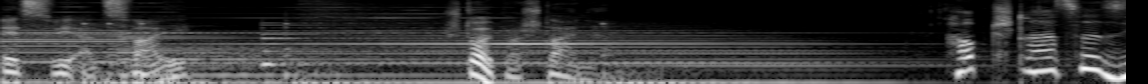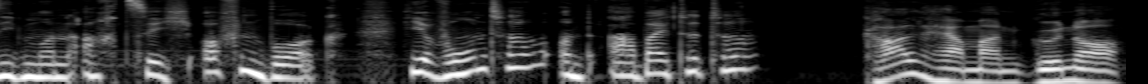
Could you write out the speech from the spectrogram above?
SWR 2 Stolpersteine Hauptstraße 87 Offenburg. Hier wohnte und arbeitete Karl Hermann Günner,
